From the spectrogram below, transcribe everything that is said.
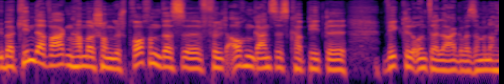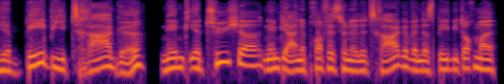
Über Kinderwagen haben wir schon gesprochen, das äh, füllt auch ein ganzes Kapitel. Wickelunterlage, was haben wir noch hier? Babytrage. Nehmt ihr Tücher, nehmt ihr eine professionelle Trage, wenn das Baby doch mal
